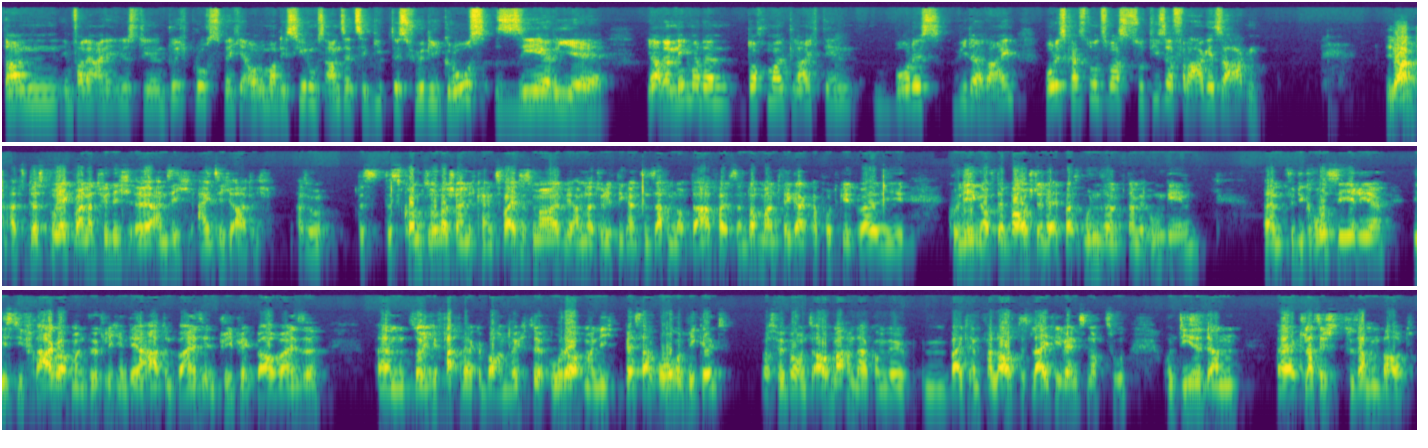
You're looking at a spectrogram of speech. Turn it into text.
Dann im Falle eines industriellen Durchbruchs, welche Automatisierungsansätze gibt es für die Großserie? Ja, dann nehmen wir dann doch mal gleich den Boris wieder rein. Boris, kannst du uns was zu dieser Frage sagen? Ja, also das Projekt war natürlich äh, an sich einzigartig. Also das, das kommt so wahrscheinlich kein zweites Mal. Wir haben natürlich die ganzen Sachen noch da, falls dann doch mal ein Träger kaputt geht, weil die Kollegen auf der Baustelle etwas unsanft damit umgehen. Ähm, für die Großserie ist die Frage, ob man wirklich in der Art und Weise in Prepreg-Bauweise ähm, solche Fachwerke bauen möchte oder ob man nicht besser Rohre wickelt, was wir bei uns auch machen. Da kommen wir im weiteren Verlauf des Live-Events noch zu und diese dann äh, klassisch zusammenbaut.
